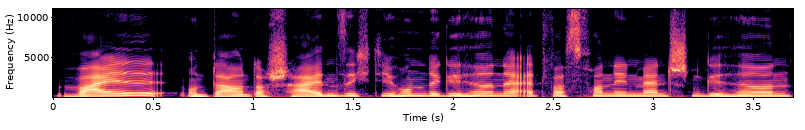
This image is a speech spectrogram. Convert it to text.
weil, und da unterscheiden sich die Hundegehirne etwas von den Menschengehirnen,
